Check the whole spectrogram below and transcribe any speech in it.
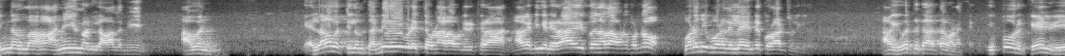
இன்னல்லாக அணியும் அல்ல ஆலமீன் அவன் எல்லாவற்றிலும் தன்னிறைவு படைத்தவனாக அவன் இருக்கிறான். ஆக நீங்கள் நிராகரிப்பதனால அவனுக்கு ஒன்றும் குறைஞ்சு போகிறதில்லை என்று குரான் சொல்கிறது. ஆக இவற்றுக்காகத்தான் வணக்கம். இப்போ ஒரு கேள்வி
